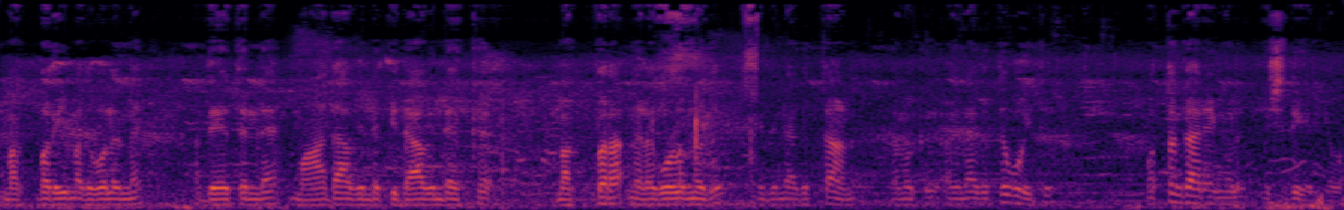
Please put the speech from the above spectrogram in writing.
മക്ബറയും അതുപോലെ തന്നെ അദ്ദേഹത്തിന്റെ മാതാവിന്റെ പിതാവിന്റെ ഒക്കെ മക്ബറ നിലകൊള്ളുന്നത് ഇതിന്റെ അകത്താണ് നമുക്ക് അതിനകത്ത് പോയിട്ട് മൊത്തം കാര്യങ്ങൾ വിശദീകരിക്കുക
